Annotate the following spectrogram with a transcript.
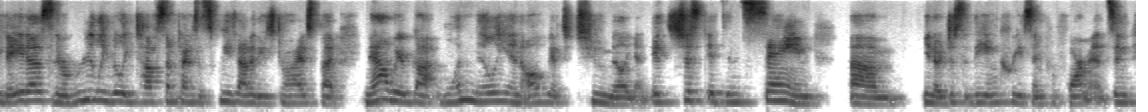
evade us. They're really, really tough sometimes to squeeze out of these drives, but now we've got 1 million all the way up to 2 million. It's just, it's insane. Um, you know, just the increase in performance. And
